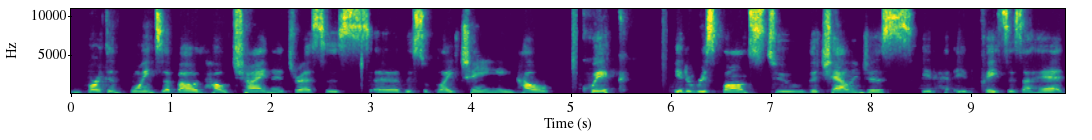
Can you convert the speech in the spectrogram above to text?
important points about how China addresses uh, the supply chain and how quick it responds to the challenges it, it faces ahead.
